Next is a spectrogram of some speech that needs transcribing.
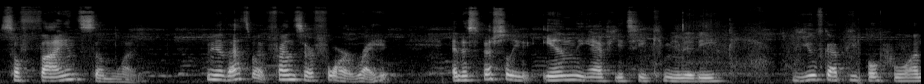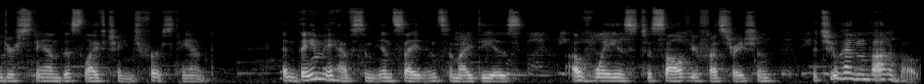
So find someone. You know, that's what friends are for, right? And especially in the amputee community, you've got people who understand this life change firsthand. And they may have some insight and some ideas of ways to solve your frustration that you hadn't thought about.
